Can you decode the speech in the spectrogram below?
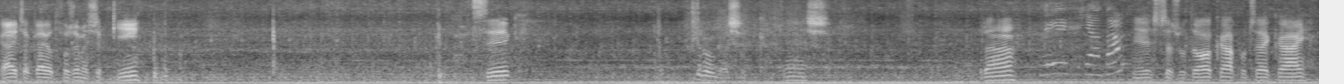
Czekaj, czekaj, otworzymy szybki. Cyk. Druga szybka też. Dobra. Jeszcze rzut oka, poczekaj.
